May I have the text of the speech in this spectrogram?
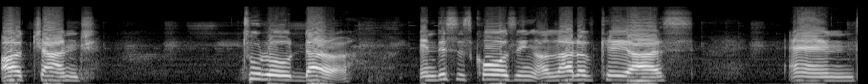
Archange Turo Dara and this is causing a lot of chaos and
